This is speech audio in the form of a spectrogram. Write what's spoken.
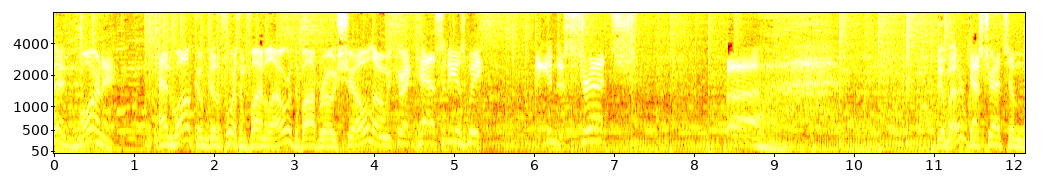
Good morning, and welcome to the fourth and final hour of the Bob Rose Show, along with Greg Cassidy as we begin to stretch. Uh, Feel better? Got to stretch them,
